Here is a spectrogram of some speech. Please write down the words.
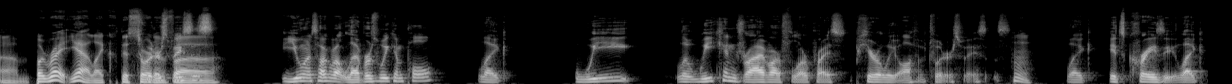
Um but right, yeah, like this sort Twitter of Spaces? uh, you want to talk about levers we can pull like we like, we can drive our floor price purely off of Twitter spaces Hmm. like it's crazy like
